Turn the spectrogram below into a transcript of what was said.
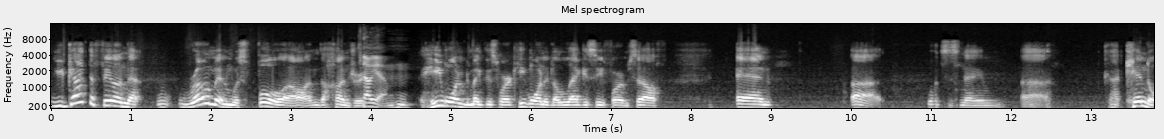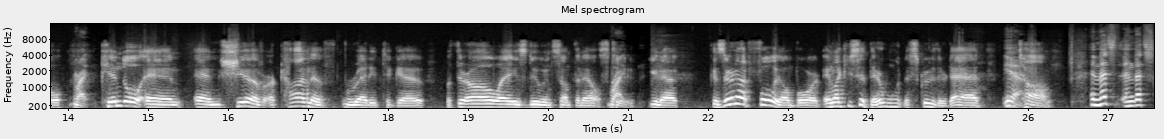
you got the feeling that Roman was full on the hundred. Oh yeah, hmm He wanted to make this work. He wanted a legacy for himself, and uh, what's his name? Uh, God, Kendall. right. Kendall and and Shiv are kind of ready to go, but they're always doing something else too. Right. You know, because they're not fully on board. And like you said, they're wanting to screw their dad Yeah. and Tom. and that's and that's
